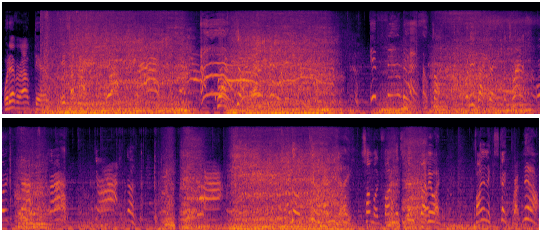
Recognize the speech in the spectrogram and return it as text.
Whatever out there is. It found us! Oh God! What is that thing? The Tyrannosaurus? Ah! Ah! Ah! No! Someone find an escape route! Everyone, find an escape route now!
